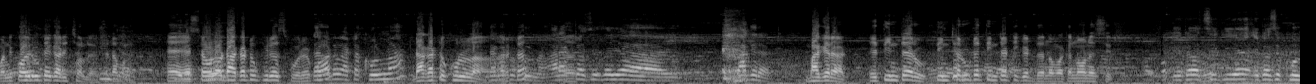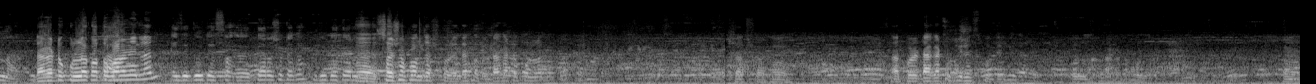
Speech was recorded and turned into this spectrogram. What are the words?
মানে কয় রুটে গাড়ি চলে? সেটা বলেন। হ্যাঁ একটা হলো ঢাকা টু ফিরোজপুর। এরপর? একটা খুলনা। ঢাকা টু খুলনা। আর একটা হচ্ছে যে ইয়া, বাগেরহাট। বাগেরহাট। এই তিনটা রুট তিনটা রুটে তিনটা টিকিট দেন আমাকে নন এসির এটা হচ্ছে গিয়ে এটা হচ্ছে খুলনা। ঢাকা টু খুলনা কত ভাড়া নিলেন? এই যে দুইটা তেরোশো টাকা দুইটা তেরোশো হ্যাঁ ছয়শো পঞ্চাশ করে দেখো তো ঢাকা টু খুলনা কত? সাতশো হ্যাঁ। তারপরে ঢাকা টু ফিরোজপুর দেখি। হ্যাঁ।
